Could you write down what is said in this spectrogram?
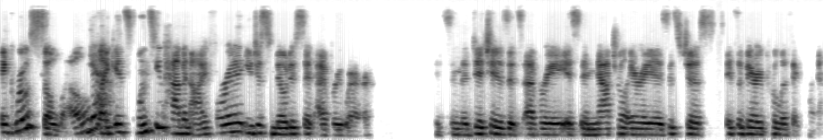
it grows so well yeah. like it's once you have an eye for it you just notice it everywhere it's in the ditches it's every it's in natural areas it's just it's a very prolific plant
